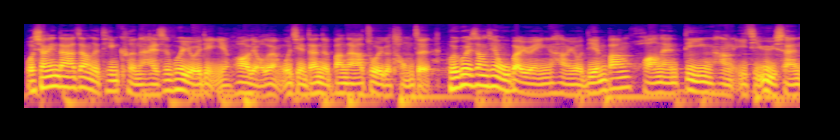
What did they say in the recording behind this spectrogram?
我相信大家这样子听，可能还是会有一点眼花缭乱。我简单的帮大家做一个统整，回馈上限五百元银行有联邦、华南、地银行以及玉山。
